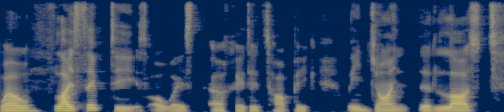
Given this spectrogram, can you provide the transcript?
well, flight safety is always a heated topic. We joined the last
